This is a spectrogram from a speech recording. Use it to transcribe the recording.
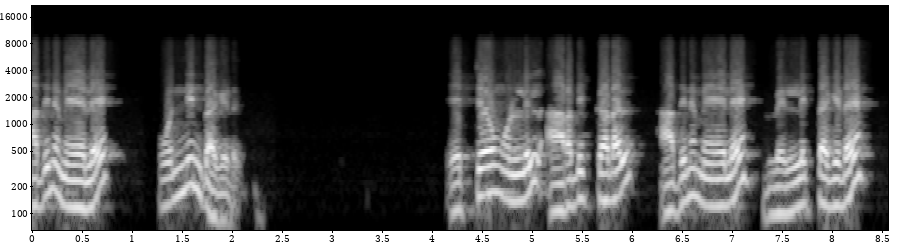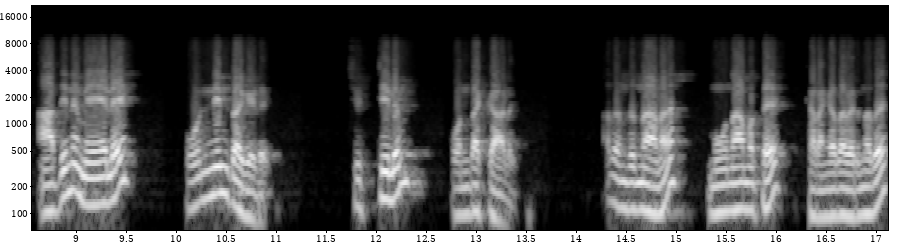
അതിനു മേലെ പൊന്നിൻ തകിട്. ഏറ്റവും ഉള്ളിൽ അറബിക്കടൽ അതിനു മേലെ വെള്ളിത്തകിട് അതിനു മേലെ പൊന്നിൻ തകിട് ചുറ്റിലും പൊന്തക്കാട്. അതെന്തെന്നാണ് മൂന്നാമത്തെ കടങ്കഥ വരുന്നത്.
